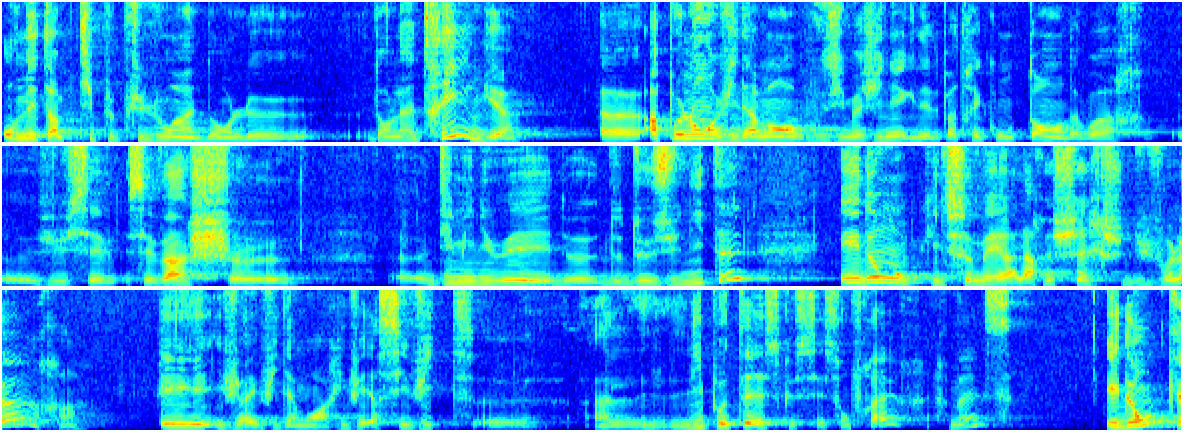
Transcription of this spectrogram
on est un petit peu plus loin dans l'intrigue. Dans euh, Apollon, évidemment, vous imaginez qu'il n'était pas très content d'avoir euh, vu ces, vaches euh, diminuer de, deux unités. Et donc, il se met à la recherche du voleur, et il va évidemment arriver assez vite à l'hypothèse que c'est son frère, Hermès. Et donc,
